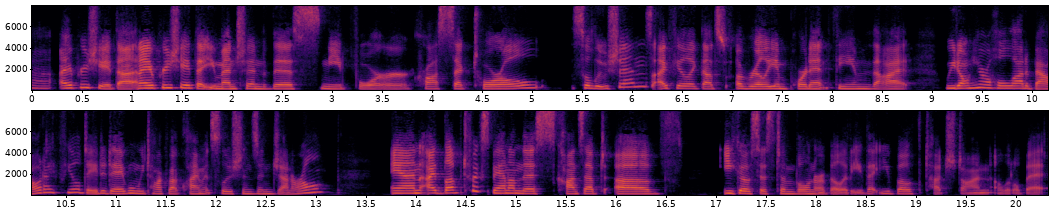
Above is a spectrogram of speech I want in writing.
Yeah, I appreciate that. And I appreciate that you mentioned this need for cross sectoral solutions. I feel like that's a really important theme that we don't hear a whole lot about, I feel, day to day when we talk about climate solutions in general. And I'd love to expand on this concept of ecosystem vulnerability that you both touched on a little bit.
